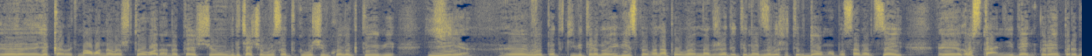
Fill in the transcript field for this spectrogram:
е, як кажуть, мама налаштована на те, що в дитячому садку чи в колективі є е, випадки вітряної віспи, вона повинна вже дитину залишити вдома, бо саме в цей останній день перед,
